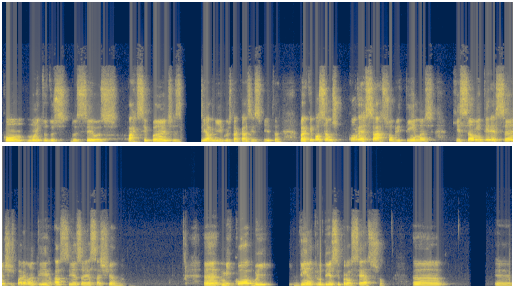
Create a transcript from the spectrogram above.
com muitos dos, dos seus participantes e amigos da Casa Espírita, para que possamos conversar sobre temas que são interessantes para manter acesa essa chama. Uh, me coube, dentro desse processo, uh, é,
